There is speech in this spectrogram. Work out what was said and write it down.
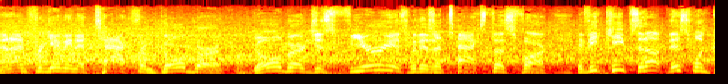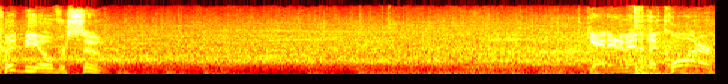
An unforgiving attack from Goldberg. Goldberg just furious with his attacks thus far. If he keeps it up, this one could be over soon. Getting him into the corner.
